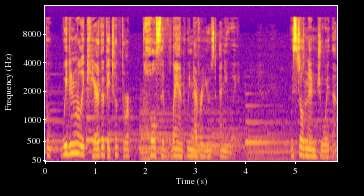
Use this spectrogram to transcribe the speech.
but we didn't really care that they took the repulsive land we never used anyway. We still didn't enjoy them.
